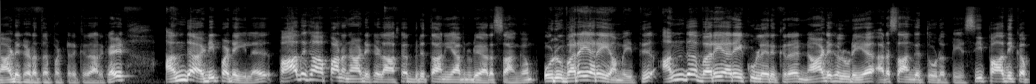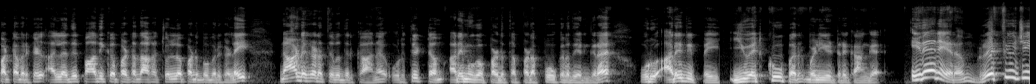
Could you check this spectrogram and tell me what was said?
நாடு கடத்தப்பட்டிருக்கிறார்கள். அந்த அடிப்படையில் பாதுகாப்பான நாடுகளாக பிரித்தானியாவினுடைய அரசாங்கம் ஒரு வரையறை அமைத்து அந்த வரையறைக்குள்ள இருக்கிற நாடுகளுடைய அரசாங்கத்தோடு பேசி பாதிக்கப்பட்டவர்கள் அல்லது பாதிக்கப்பட்டதாக சொல்லப்படுபவர்களை நாடு கடத்துவதற்கான ஒரு திட்டம் அறிமுகப்படுத்தப்பட போகிறது என்கிற ஒரு அறிவிப்பை யுஎட் கூப்பர் வெளியிட்டிருக்காங்க. இதே நேரம் ரெஃப்யூஜி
